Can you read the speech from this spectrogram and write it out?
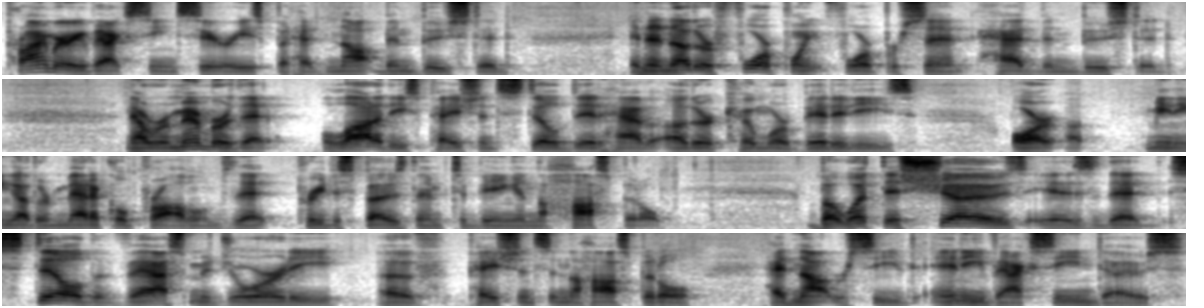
primary vaccine series but had not been boosted, and another 4.4% had been boosted. Now remember that a lot of these patients still did have other comorbidities, or uh, meaning other medical problems that predisposed them to being in the hospital. But what this shows is that still the vast majority of patients in the hospital had not received any vaccine dose.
